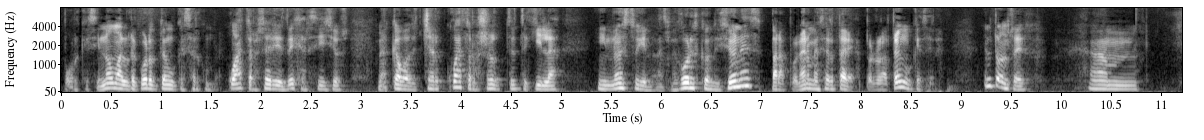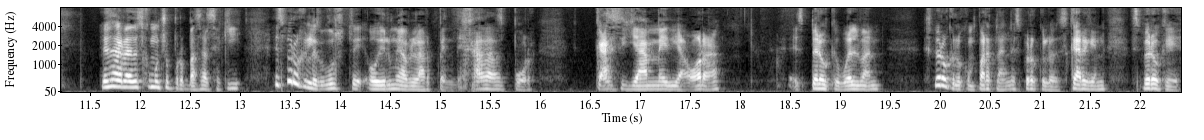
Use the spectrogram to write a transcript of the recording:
Porque si no mal recuerdo, tengo que hacer como cuatro series de ejercicios. Me acabo de echar cuatro shots de tequila. Y no estoy en las mejores condiciones para ponerme a hacer tarea. Pero la tengo que hacer. Entonces, les agradezco mucho por pasarse aquí. Espero que les guste oírme hablar pendejadas por casi ya media hora. Espero que vuelvan. Espero que lo compartan. Espero que lo descarguen. Espero que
